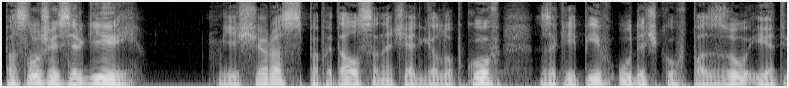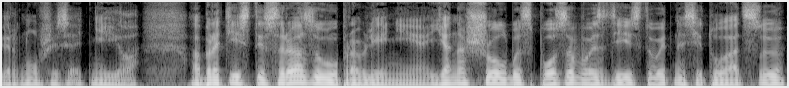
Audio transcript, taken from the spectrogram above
«Послушай, Сергей», еще раз попытался начать Голубков, закрепив удочку в пазу и отвернувшись от нее. «Обратись ты сразу в управление, я нашел бы способ воздействовать на ситуацию,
